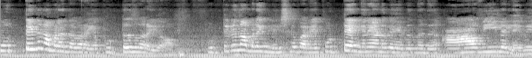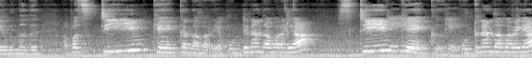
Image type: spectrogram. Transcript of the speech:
പുട്ടിന് നമ്മൾ എന്താ പറയാ? പുട്ട് എന്ന് പറയുമോ പുട്ടിന് നമ്മൾ ഇംഗ്ലീഷിൽ പറയാം പുട്ട് എങ്ങനെയാണ് വേവുന്നത്? ആവിയിലല്ലേ വേവുന്നത്. അപ്പൊ സ്റ്റീം കേക്ക് എന്താ പറയാ? പുട്ടിന് എന്താ പറയാ? Steam cake. പുട്ടിന് എന്താ പറയാ?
